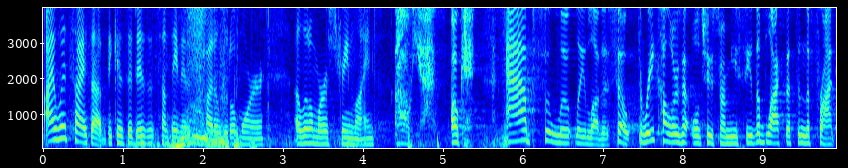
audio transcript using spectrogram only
I would size up because it is something that's cut a little more, a little more streamlined. Oh, yes. Okay. Absolutely love it. So three colors that we'll choose from. You see the black that's in the front.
